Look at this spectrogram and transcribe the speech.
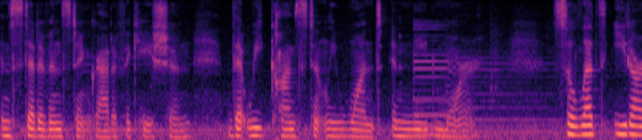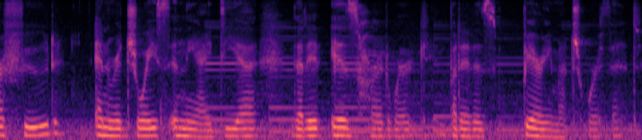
instead of instant gratification that we constantly want and need more. So let's eat our food and rejoice in the idea that it is hard work, but it is very much worth it.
